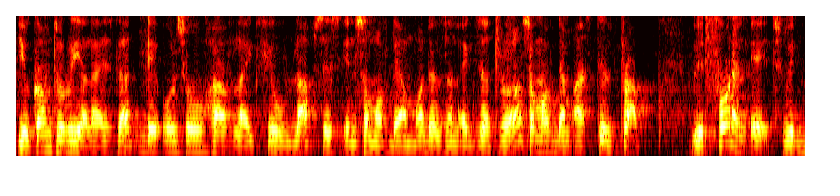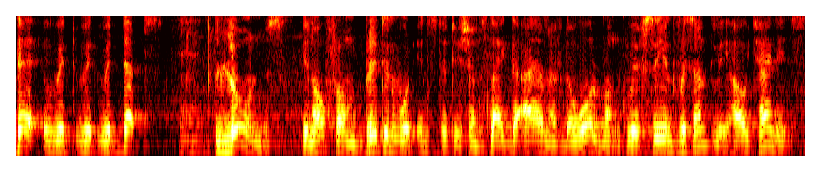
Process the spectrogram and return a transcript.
you come to realize that they also have like few lapses in some of their models and etc. Some of them are still trapped with foreign aid, with, debt, with, with, with debts, mm. loans, you know, from Bretton Woods institutions like the IMF, the World Bank. We've seen recently how Chinese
